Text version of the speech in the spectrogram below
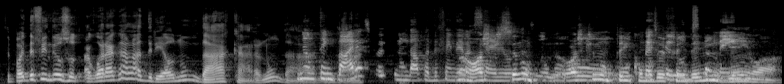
Você pode defender os outros. Agora a Galadriel não dá, cara, não dá. Não, tem não várias dá. coisas que não dá para defender não, na acho série. Que você não, eu acho que não tem como defender ninguém lá.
